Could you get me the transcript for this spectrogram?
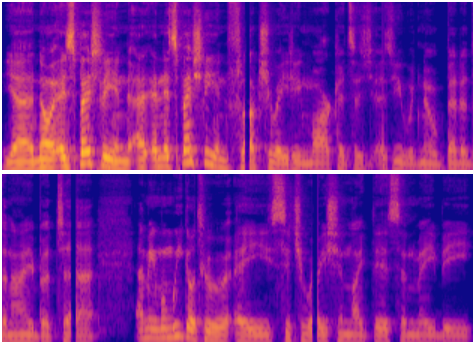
Yeah, no, especially in and especially in fluctuating markets, as as you would know better than I. But uh, I mean, when we go through a situation like this, and maybe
